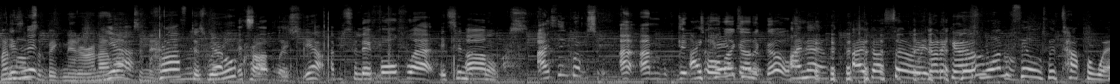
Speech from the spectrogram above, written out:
My Isn't mom's it? a big knitter, and I yeah, love to knit. crafters. We're all It's crafters. lovely. Yeah, absolutely. They fold flat. It's in the um, box. I think I'm, I, I'm getting I told I gotta to, go. I know. I got sorry. gotta go? There's one filled with Tupperware,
